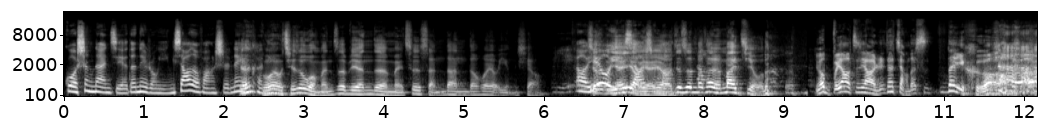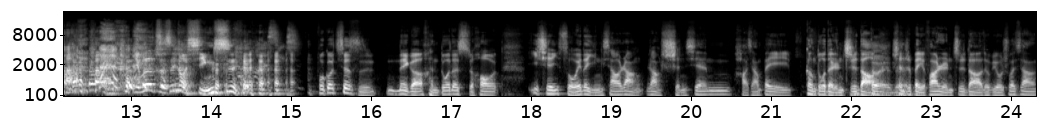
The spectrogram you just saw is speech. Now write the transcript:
过圣诞节的那种营销的方式，那个肯定不会，其实我们这边的每次神诞都会有营销，哦也有营销也有，就是他们卖酒的，你们不要这样，人家讲的是内核，你们只是一种形式。不过确实，那个很多的时候，一些所谓的营销让让神仙好像被更多的人知道，对对甚至北方人知道。就比如说像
